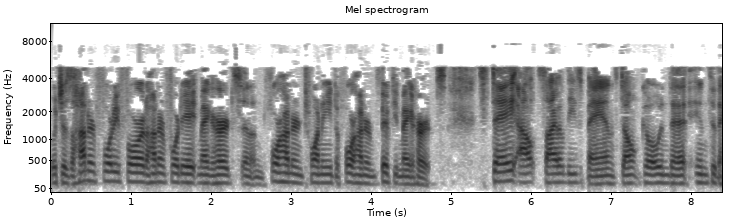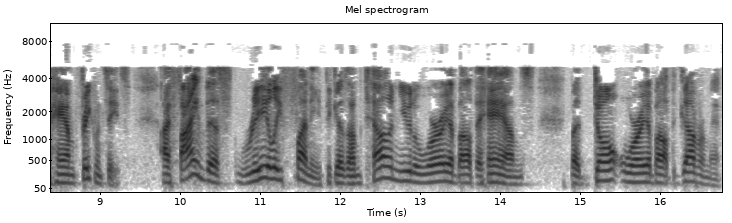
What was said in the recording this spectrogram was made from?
which is 144 to 148 megahertz and 420 to 450 megahertz. Stay outside of these bands. Don't go into into the ham frequencies. I find this really funny because I'm telling you to worry about the hams, but don't worry about the government.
